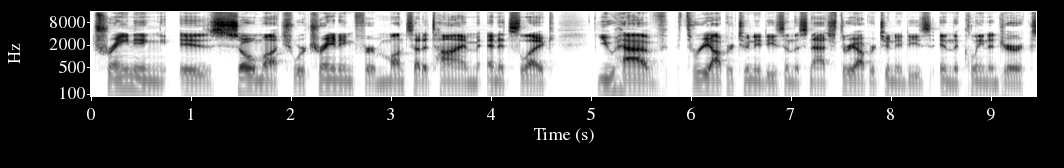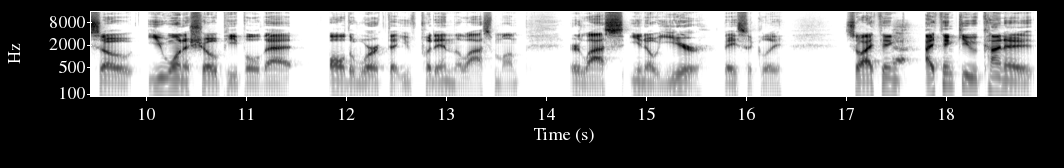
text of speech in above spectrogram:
training is so much. We're training for months at a time and it's like you have three opportunities in the snatch, three opportunities in the clean and jerk. So you want to show people that all the work that you've put in the last month or last, you know, year basically. So I think yeah. I think you kind of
